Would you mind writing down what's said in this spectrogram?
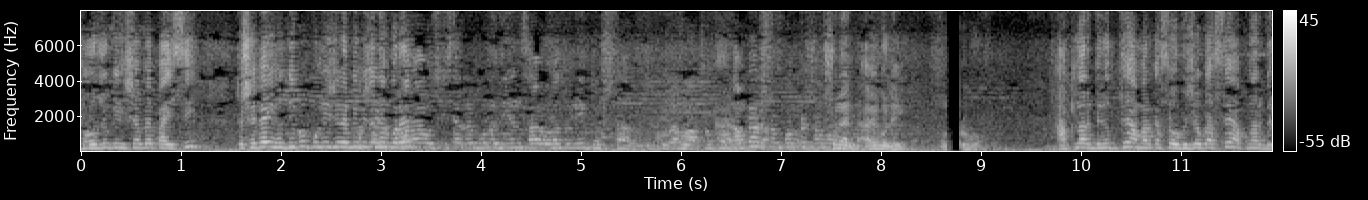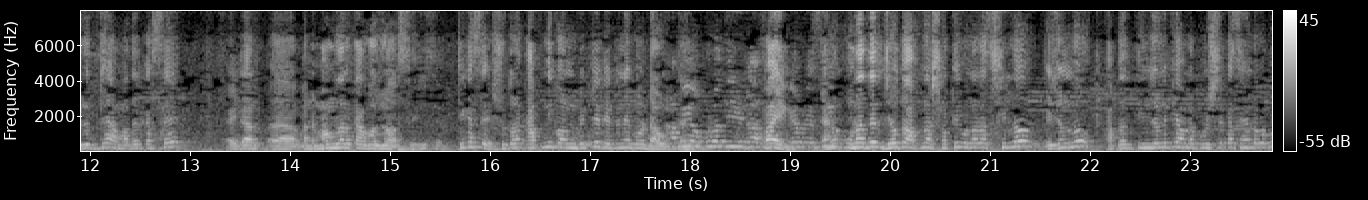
সহযোগী হিসাবে পাইছি তো সেটাই দিব পুলিশেরা বিবেচনা করে। শুনেন আমি বলি। আপনার বিরুদ্ধে আমার কাছে অভিযোগ আছে আপনার বিরুদ্ধে আমাদের কাছে এটার মানে মামলার কাগজও আছে। ঠিক আছে? সুতরাং আপনি কনভিক্টেড এটা নিয়ে কোনো ডাউট নাই। ফাইন এখন ওনাদের যেহেতু আপনার সাথে ওনারা ছিল এই জন্য আপনাদের তিনজনকে আমরা পুলিশের কাছে হ্যান্ড করব।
